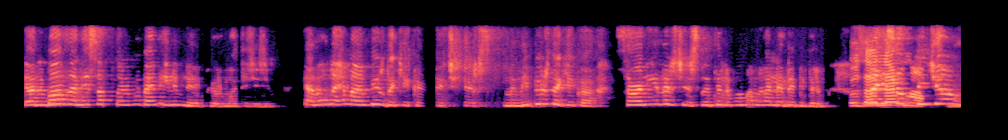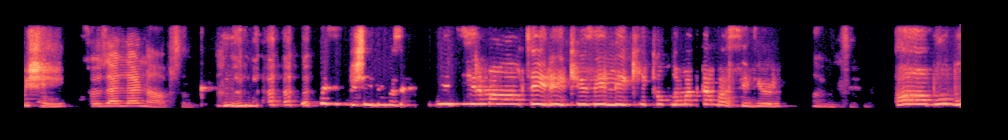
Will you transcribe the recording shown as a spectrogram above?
Yani bazen hesaplarımı ben elimle yapıyorum Hatice'ciğim. Yani onu hemen bir dakika içerisinde, ne bir dakika, saniyeler içerisinde telefondan halledebilirim. Bunu Sözeller ne yapsın? bir şey. Sözeller ne yapsın? Basit bir şey de mesela 126 ile 252'yi toplamaktan bahsediyorum. Aa bu, bu,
